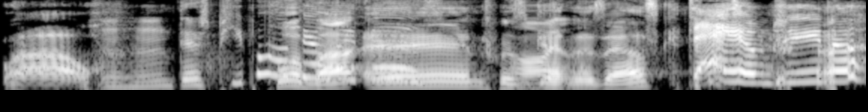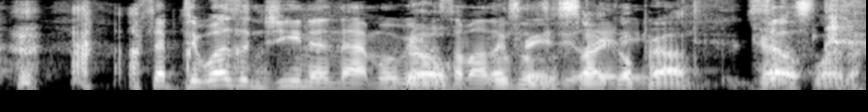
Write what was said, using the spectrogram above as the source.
wow. hmm There's people. out Poor there like this. Martin was Oh, getting his ass. kicked. Damn, Gina. Except it wasn't Gina in that movie. it was some other this was crazy a lady. psychopath So- gaslighter.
